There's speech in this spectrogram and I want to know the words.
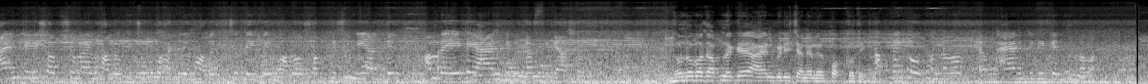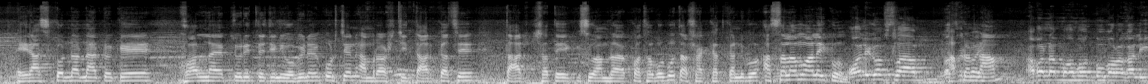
আয়ন টিভি সবসময় ভালো কিছু উপহার দেবে ভালো কিছু দেখবে ভালো সব কিছু নিয়ে আসবে। আমরা এটাই আয়ন টিভির কাছ থেকে আশা করি ধন্যবাদ আপনাকে আইএনবিডি চ্যানেলের পক্ষ থেকে। আপনাকেও ধন্যবাদ এবং আয়ন টিভিকে ধন্যবাদ। এই রাজকন্যা নাটকে খলনায়ক চরিত্রে যিনি অভিনয় করছেন আমরা আসছি তার কাছে। তার সাথে কিছু আমরা কথা বলব তার সাক্ষাৎকার নিব। আসসালামু আলাইকুম। ওয়ালাইকুম আসসালাম। আপনার নাম? আমার নাম মোহাম্মদ মোবারক আলী।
